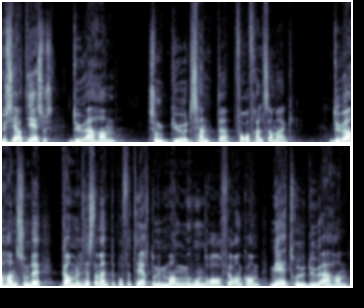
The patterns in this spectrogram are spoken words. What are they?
Du ser at Jesus, du er han som Gud sendte for å frelse meg. Du er han som Det gamle testamentet profeterte om i mange hundre år før han kom. Vi tror du er han.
